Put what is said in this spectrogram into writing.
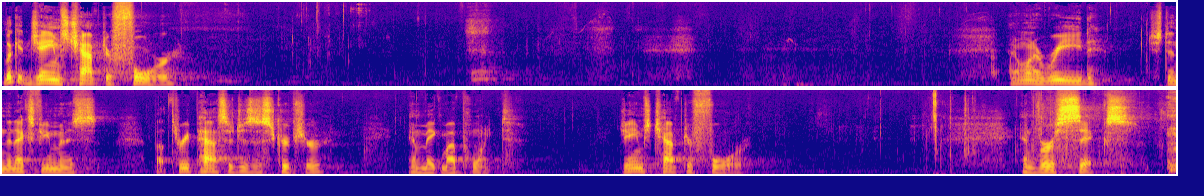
look at James chapter 4. And I want to read, just in the next few minutes, about three passages of Scripture and make my point. James chapter 4 and verse 6.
